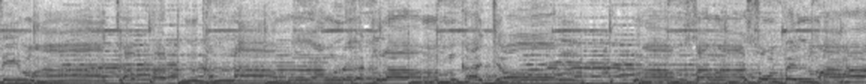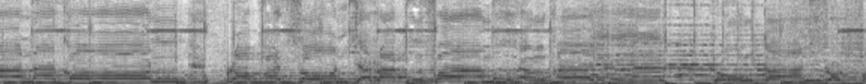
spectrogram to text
สีมาจะพัฒนาเมืองเลิศล้ำขจร งามสง่าสมเป็นมหานครประพัดสอนจรัสฟ้าเมืองไทยโครงการรถไฟ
